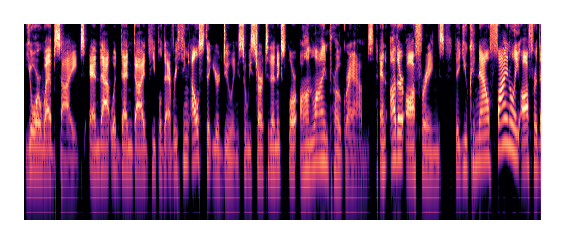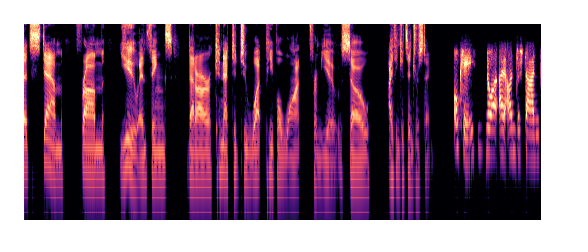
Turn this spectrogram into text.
your website. And that would then guide people to everything else that you're doing. So we start to then explore online programs and other offerings that you can now finally offer that stem from you and things that are connected to what people want from you. So I think it's interesting. Okay, no, I, understand,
